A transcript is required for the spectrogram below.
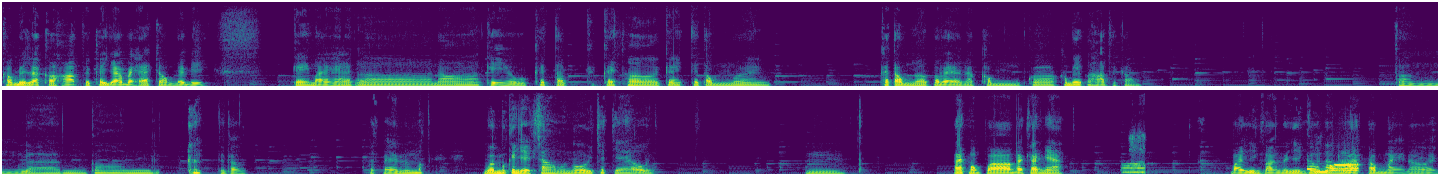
không biết là có hợp với cái dạng bài hát không? Tại vì cái bài hát uh, nó kiểu cái tập cái, thơ cái cái tông nó cái tông nó có vẻ là nó không có không biết có hợp hay không? Phần lên con từ từ. Các bạn nó mất quên mất cái nhịp sao mọi người chết chá rồi. Uhm. hát một uh, bài khác nha. Ờ bài duyên phận tự nhiên có nó là tông mẹ nó rồi.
